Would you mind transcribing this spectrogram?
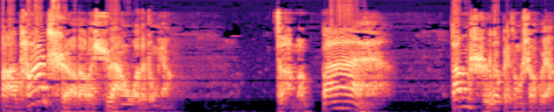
把他扯到了漩涡的中央，怎么办？当时的北宋社会啊，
